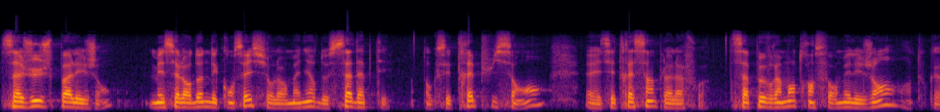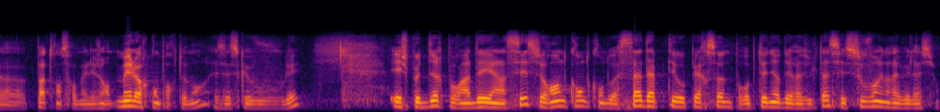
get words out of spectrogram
Ça juge pas les gens, mais ça leur donne des conseils sur leur manière de s'adapter. Donc c'est très puissant et c'est très simple à la fois ça peut vraiment transformer les gens, en tout cas pas transformer les gens, mais leur comportement, et c'est ce que vous voulez. Et je peux te dire pour un D et un C, se rendre compte qu'on doit s'adapter aux personnes pour obtenir des résultats, c'est souvent une révélation.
